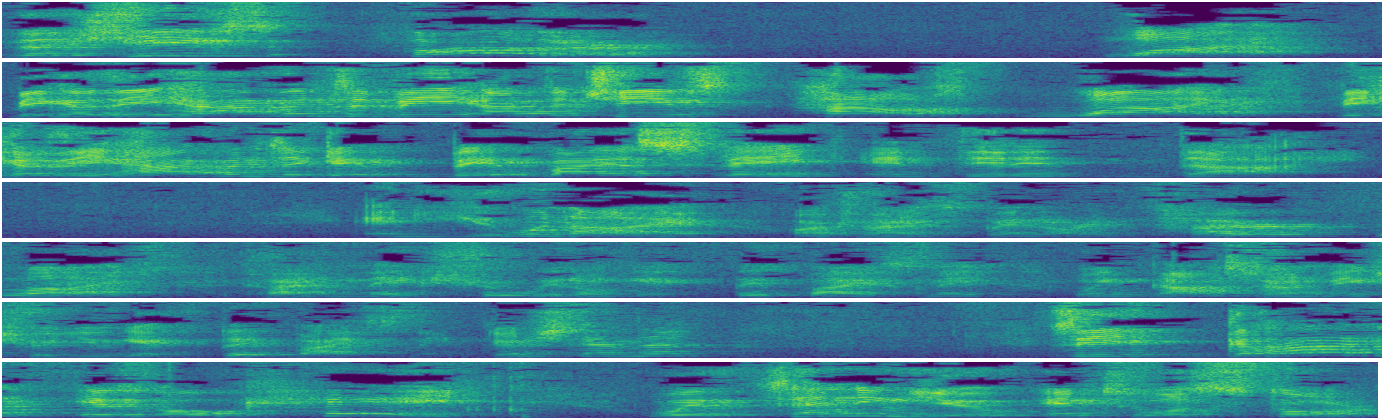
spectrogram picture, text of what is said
the chief's father. Why? Because he happened to be at the chief's house. Why? Because he happened to get bit by a snake and didn't die. And you and I are trying to spend our entire lives trying to make sure we don't get bit by a snake when God's trying to make sure you get bit by a snake. Do you understand that? See, God is okay with sending you into a storm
